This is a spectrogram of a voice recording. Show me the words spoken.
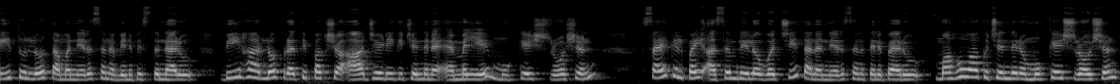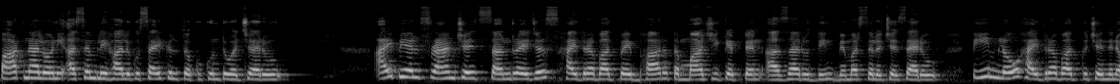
రీతుల్లో తమ నిరసన వినిపిస్తున్నారు. బీహార్లో ప్రతిపక్ష ఆర్జేడీకి చెందిన ఎమ్మెల్యే ముఖేష్ రోషన్ సైకిల్పై అసెంబ్లీలో వచ్చి తన నిరసన తెలిపారు. మహువాకు చెందిన ముఖేష్ రోషన్ పాట్నాలోని అసెంబ్లీ హాలుకు సైకిల్ తొక్కుకుంటూ వచ్చారు. ఐపీఎల్ ఫ్రాంచైజ్ సన్ రైజర్స్ హైదరాబాద్ పై భారత మాజీ కెప్టెన్ అజారుద్దీన్ విమర్శలు చేశారు. టీంలో హైదరాబాద్కు చెందిన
